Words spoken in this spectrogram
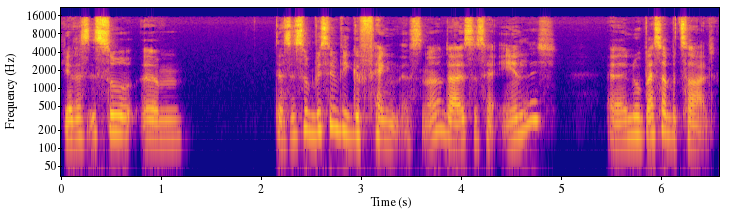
Ja, das ist so, ähm, das ist so ein bisschen wie Gefängnis, ne? Da ist es ja ähnlich, äh, nur besser bezahlt.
